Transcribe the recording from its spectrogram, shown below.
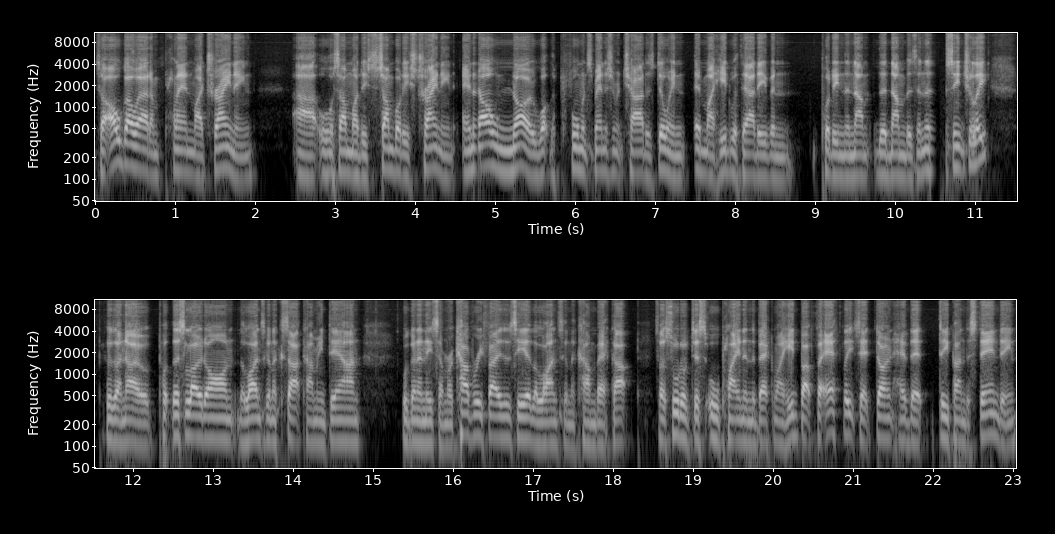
So I'll go out and plan my training uh, or somebody's somebody's training, and I'll know what the performance management chart is doing in my head without even putting the num the numbers in essentially because I know put this load on, the line's going to start coming down. We're going to need some recovery phases here. The line's going to come back up. So it's sort of just all playing in the back of my head. But for athletes that don't have that deep understanding,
